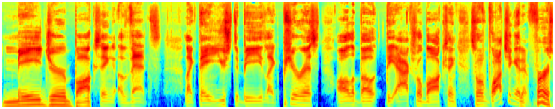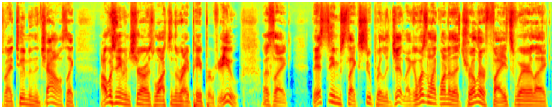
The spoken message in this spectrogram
major boxing events. Like they used to be like purist, all about the actual boxing. So watching it at first, when I tuned in the channel, it's like I wasn't even sure I was watching the right pay per view. I was like, this seems like super legit. Like it wasn't like one of the Triller fights where like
